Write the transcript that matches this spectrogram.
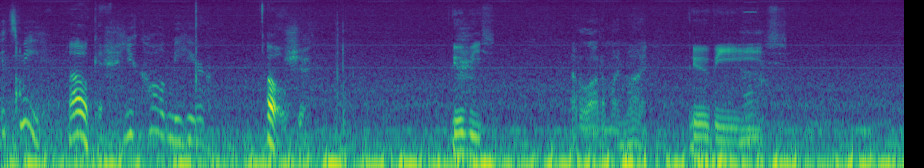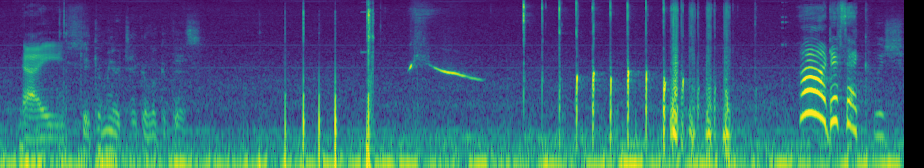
it's me. Okay. You called me here. Oh, Shit. boobies. Have a lot on my mind. Boobies. Nice. Okay, come here. Take a look at this. Ah, that's like. Who is she?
